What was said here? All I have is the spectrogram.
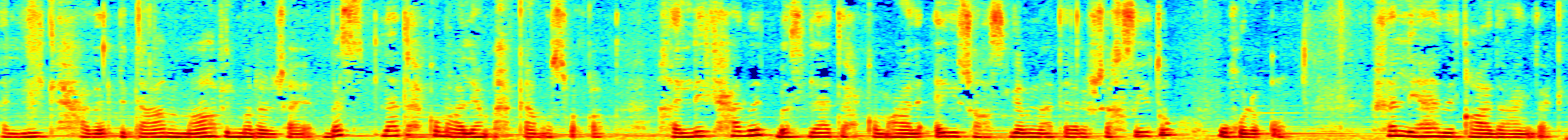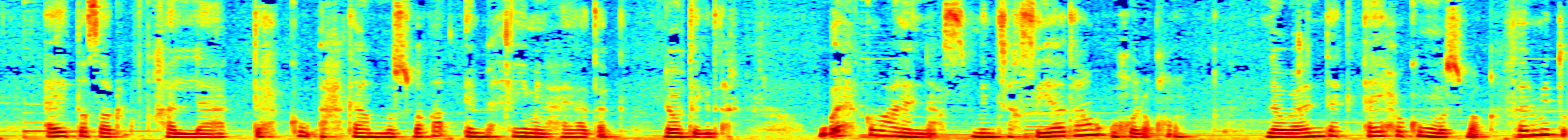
خليك حذر بالتعامل معاه في المرة الجاية بس لا تحكم عليهم أحكام مسبقة. خليك حذر بس لا تحكم على أي شخص قبل ما تعرف شخصيته وخلقه. خلي هذه قاعدة عندك. أي تصرف خلاك تحكم أحكام مسبقة امحيه من حياتك لو تقدر واحكم على الناس من شخصياتهم وخلقهم. لو عندك أي حكم مسبق فرمته.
